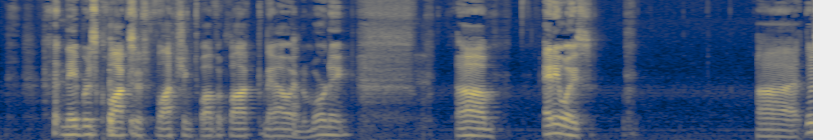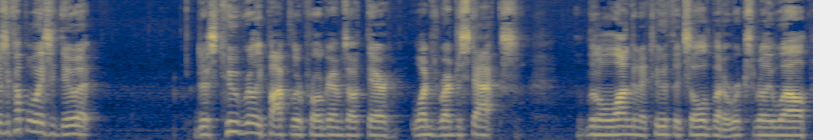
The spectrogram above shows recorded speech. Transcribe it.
neighbors' clocks are flashing 12 o'clock now in the morning. Um, anyways, uh, there's a couple ways to do it. There's two really popular programs out there. One's Registax, a little long in the tooth. It's old, but it works really well.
